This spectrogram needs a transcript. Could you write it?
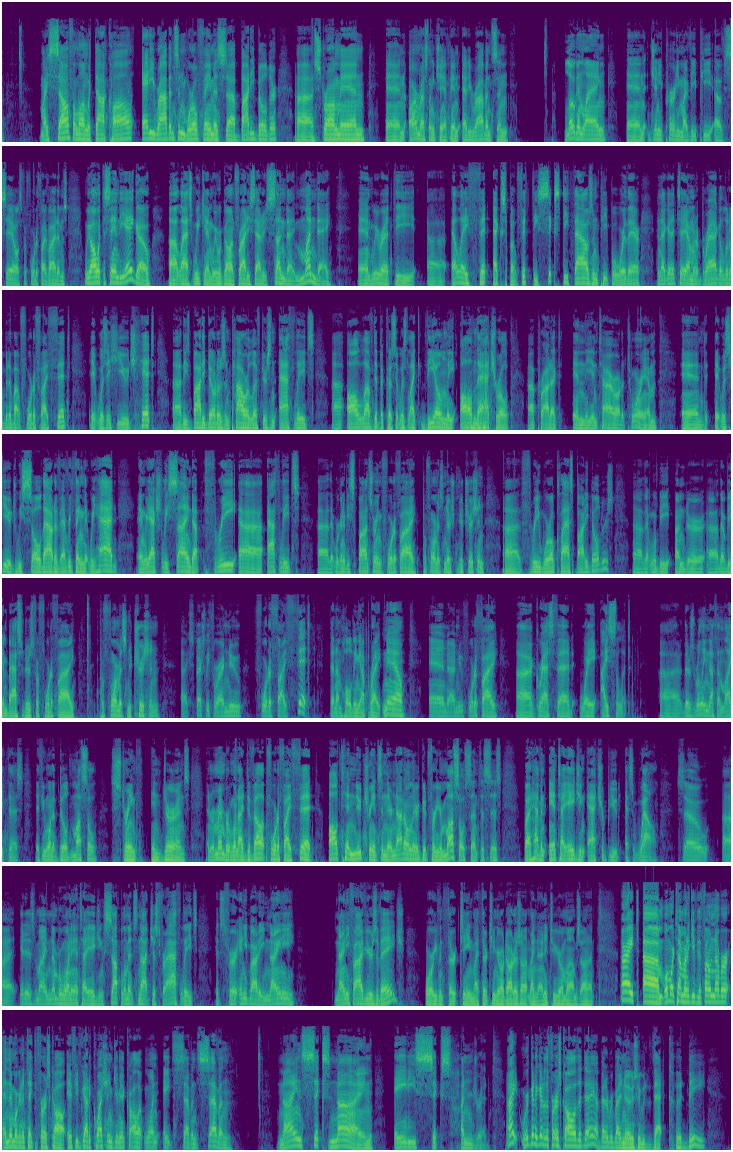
myself, along with Doc Hall, Eddie Robinson, world famous uh, bodybuilder, uh, strongman, and arm wrestling champion, Eddie Robinson, Logan Lang, and Jenny Purdy, my VP of sales for Fortify Vitamins. We all went to San Diego uh, last weekend. We were gone Friday, Saturday, Sunday, Monday, and we were at the uh, LA Fit Expo. 50, 60,000 people were there. And I got to tell you, I'm going to brag a little bit about Fortify Fit. It was a huge hit. Uh, these bodybuilders and power lifters and athletes uh, all loved it because it was like the only all natural uh, product in the entire auditorium, and it was huge. We sold out of everything that we had, and we actually signed up three uh, athletes uh, that were going to be sponsoring Fortify Performance Nutrition, uh, three world class bodybuilders uh, that will be under, uh, that will be ambassadors for Fortify performance nutrition, uh, especially for our new Fortify Fit that I'm holding up right now, and our new Fortify uh, grass fed whey isolate. Uh, there's really nothing like this if you want to build muscle, strength, endurance. And remember, when I develop Fortify Fit, all 10 nutrients in there not only are good for your muscle synthesis, but have an anti aging attribute as well. So uh, it is my number one anti aging supplement. It's not just for athletes, it's for anybody 90, 95 years of age or even 13. My 13 year old daughter's on it, my 92 year old mom's on it. All right. Um, one more time, I'm going to give you the phone number, and then we're going to take the first call. If you've got a question, give me a call at 1 877 969 8600. All right. We're going to go to the first call of the day. I bet everybody knows who that could be.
